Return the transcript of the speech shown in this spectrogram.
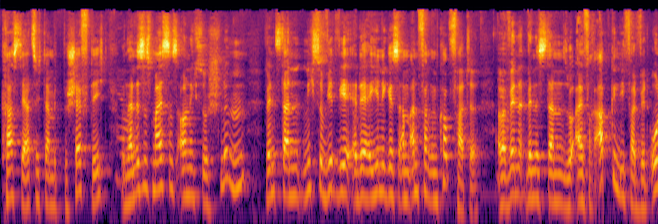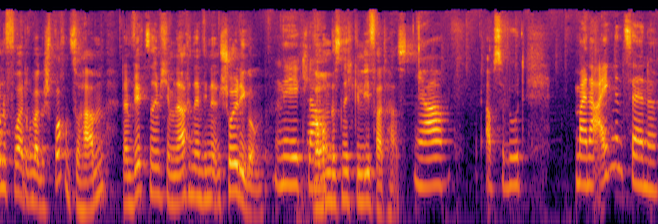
krass, der hat sich damit beschäftigt. Ja. Und dann ist es meistens auch nicht so schlimm, wenn es dann nicht so wird, wie derjenige es am Anfang im Kopf hatte. Aber wenn, wenn es dann so einfach abgeliefert wird, ohne vorher darüber gesprochen zu haben, dann wirkt es nämlich im Nachhinein wie eine Entschuldigung. Nee, klar. Warum du es nicht geliefert hast. Ja, absolut. Meine eigenen Zähne,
